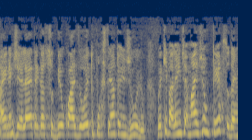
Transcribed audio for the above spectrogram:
A energia elétrica subiu quase 8% em julho, o equivalente a mais de um terço da inflação,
